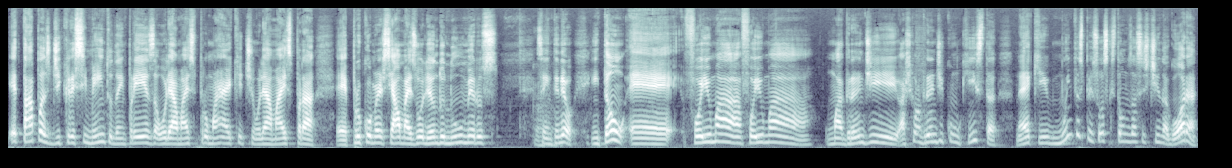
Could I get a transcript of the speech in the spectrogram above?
etapas de crescimento da empresa, olhar mais para o marketing, olhar mais para é, o comercial, mas olhando números. Você uhum. entendeu? Então, é, foi, uma, foi uma, uma grande, acho que uma grande conquista, né, que muitas pessoas que estão nos assistindo agora,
